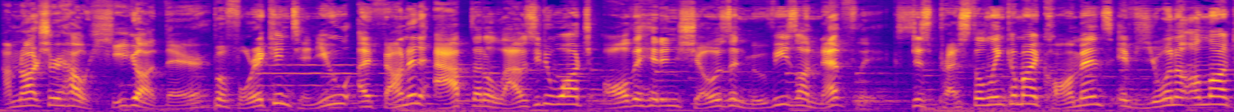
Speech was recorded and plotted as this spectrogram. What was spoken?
I'm not sure how he got there. Before I continue, I found an app that allows you to watch all the hidden shows and movies on Netflix. Just press the link in my comments if you want to unlock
